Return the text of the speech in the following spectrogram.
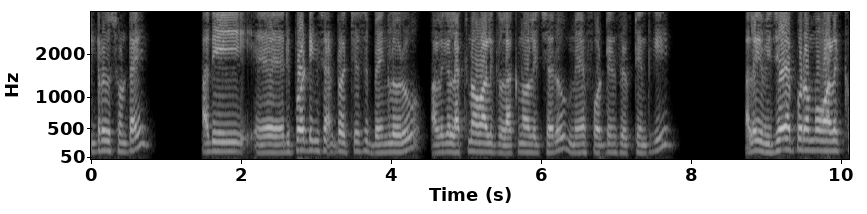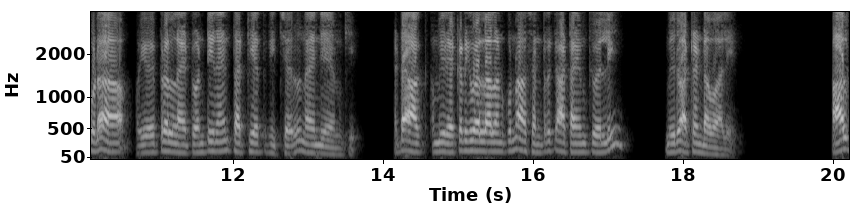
ఇంటర్వ్యూస్ ఉంటాయి. అది రిపోర్టింగ్ సెంటర్ వచ్చేసి బెంగళూరు అలాగే లక్నో వాళ్ళకి లక్నోలో ఇచ్చారు మే ఫోర్టీన్ ఫిఫ్టీన్త్కి అలాగే విజయపురం వాళ్ళకి కూడా April nine twenty nine thirty కి ఇచ్చారు నైన్ ఏఎంకి అంటే మీరు ఎక్కడికి వెళ్ళాలనుకున్నా ఆ సెంటర్కి ఆ టైంకి వెళ్ళి మీరు అటెండ్ అవ్వాలి. All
